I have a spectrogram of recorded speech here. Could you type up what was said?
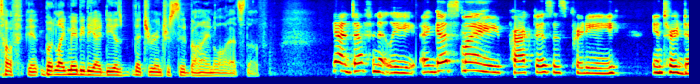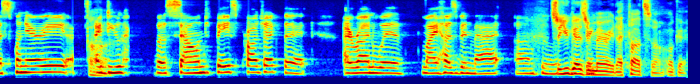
tough, in, but like maybe the ideas that you're interested behind all that stuff. Yeah, definitely. I guess my practice is pretty interdisciplinary. Uh-huh. I do have a sound based project that I run with my husband Matt. Um, so you guys are married? I thought so. Okay.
